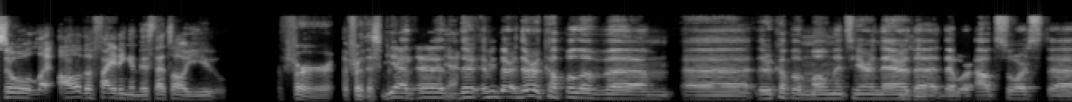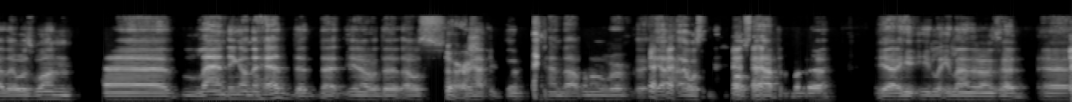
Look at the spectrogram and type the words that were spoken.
So like all of the fighting in this, that's all you for for this movie. Yeah, uh, yeah. There, I mean, there, there are a couple of um, uh, there are a couple of moments here and there mm-hmm. that that were outsourced. Uh, there was one uh, landing on the head that that you know that I was sure. very happy to hand that one over. Yeah, that was supposed to happen, but uh, yeah, he, he, he landed on his head, uh,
